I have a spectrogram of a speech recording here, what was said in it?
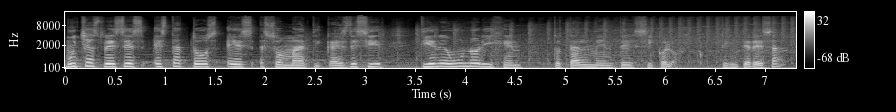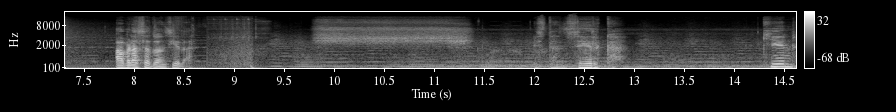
Muchas veces esta tos es somática, es decir, tiene un origen totalmente psicológico. ¿Te interesa? Abraza tu ansiedad. Están cerca. ¿Quién?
